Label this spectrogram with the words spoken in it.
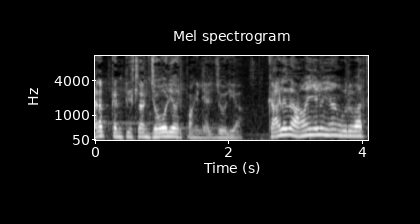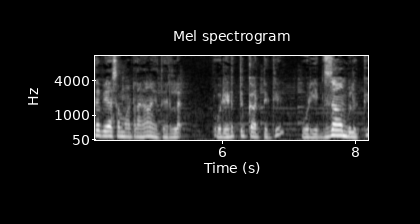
அரப் கண்ட்ரீஸ்லாம் ஜோலியாக இருப்பாங்க இல்லையா ஜோலியாக காலையில் அவங்களும் ஏன் ஒரு வார்த்தை பேச மாட்டாங்கன்னு எனக்கு தெரில ஒரு எடுத்துக்காட்டுக்கு ஒரு எக்ஸாம்பிளுக்கு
